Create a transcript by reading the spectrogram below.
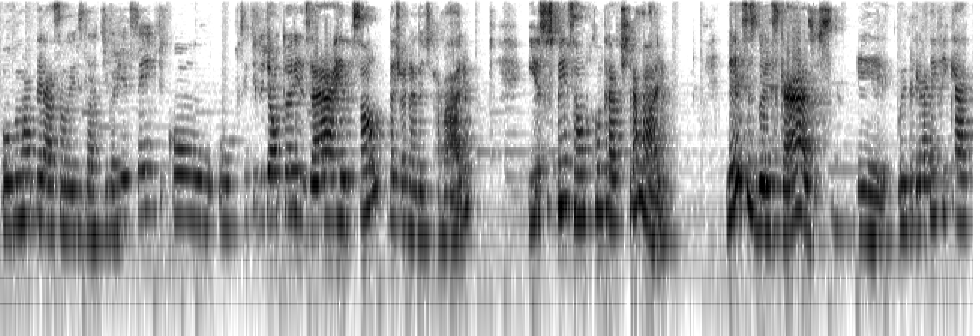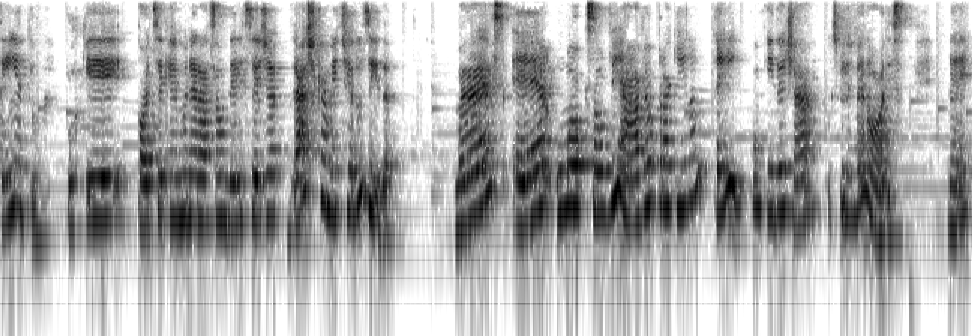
houve uma alteração legislativa recente com o sentido de autorizar a redução da jornada de trabalho e a suspensão do contrato de trabalho. Nesses dois casos, é, o empregado tem que ficar atento porque pode ser que a remuneração dele seja drasticamente reduzida. Mas é uma opção viável para quem não tem com quem deixar os filhos menores, né?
